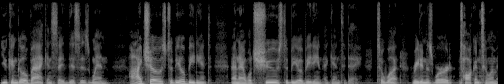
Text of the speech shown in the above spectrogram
you can go back and say, This is when I chose to be obedient and I will choose to be obedient again today. To what? Reading His Word, talking to Him,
